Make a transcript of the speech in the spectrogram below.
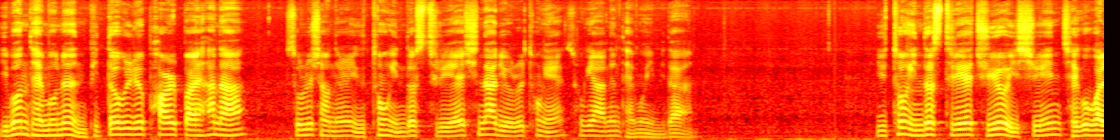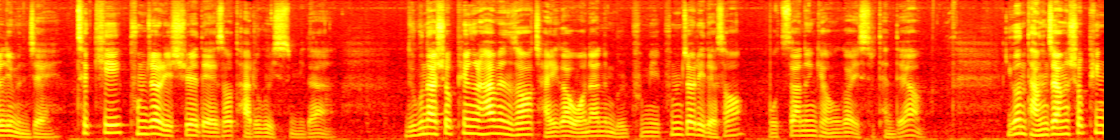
이번 데모는 BW Powered by 하나 솔루션을 유통 인더스트리의 시나리오를 통해 소개하는 데모입니다. 유통 인더스트리의 주요 이슈인 재고 관리 문제, 특히 품절 이슈에 대해서 다루고 있습니다. 누구나 쇼핑을 하면서 자기가 원하는 물품이 품절이 돼서 못 사는 경우가 있을 텐데요. 이건 당장 쇼핑,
